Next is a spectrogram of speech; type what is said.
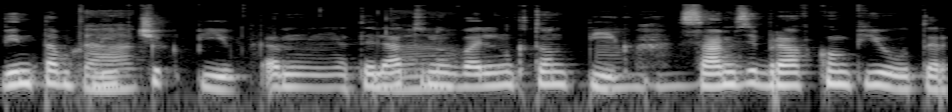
Він там хлібчик пів, ем, телятину Велінгтон пік, сам зібрав комп'ютер,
